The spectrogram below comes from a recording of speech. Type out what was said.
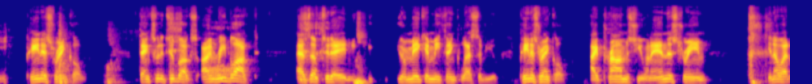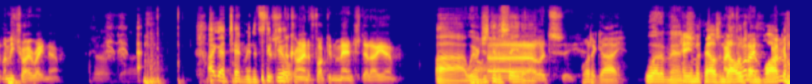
Penis wrinkle. Thanks for the two bucks. I'm reblocked as of today. You're making me think less of you. Penis wrinkle. I promise you, when I end this stream, you know what? Let me try right now. I got 10 minutes to This is kill. the kind of fucking mensch that I am. Ah, we were just going to say Uh, that. Let's see. What a guy. What a man. Pay him a thousand I dollars thought and I block him.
